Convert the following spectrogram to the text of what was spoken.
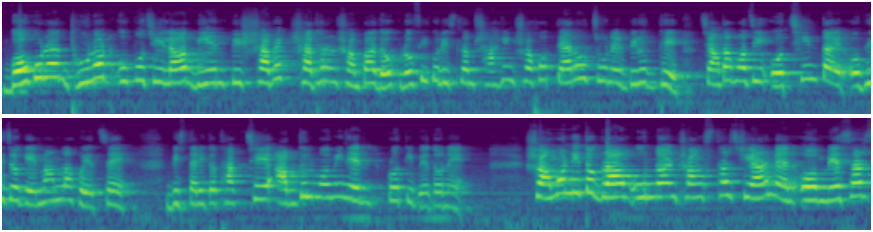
বগুড়ার ধুনট উপজেলা বিএনপির সাবেক সাধারণ সম্পাদক রফিকুল ইসলাম শাহিন সহ তেরো জনের বিরুদ্ধে চাঁদাবাজি ও ছিনতাইয়ের অভিযোগে মামলা হয়েছে। বিস্তারিত থাকছে আব্দুল মমিনের প্রতিবেদনে। সমন্বিত গ্রাম উন্নয়ন সংস্থার চেয়ারম্যান ও মেসার্স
